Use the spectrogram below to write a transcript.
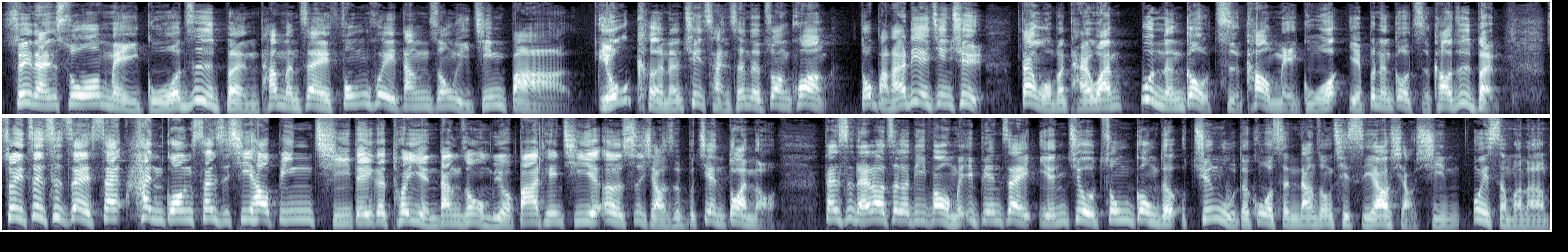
虽然说美国、日本他们在峰会当中已经把有可能去产生的状况都把它列进去。但我们台湾不能够只靠美国，也不能够只靠日本。所以这次在三汉光三十七号兵棋的一个推演当中，我们有八天七夜二十四小时不间断哦。但是来到这个地方，我们一边在研究中共的军武的过程当中，其实也要小心。为什么呢？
